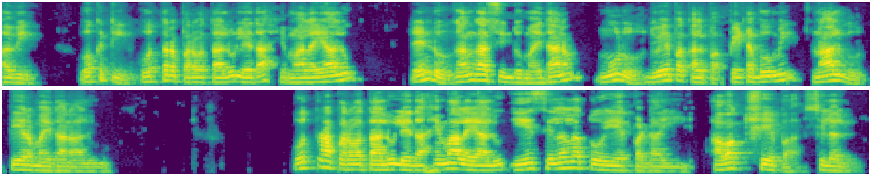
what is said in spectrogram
అవి ఒకటి. ఉత్తర పర్వతాలు లేదా హిమాలయాలు. రెండు. గంగా సింధు మైదానం. మూడు. ద్వీపకల్ప పీఠభూమి. నాలుగు. తీర మైదానాలు. ఉత్తర పర్వతాలు లేదా హిమాలయాలు ఏ శిలలతో ఏర్పడ్డాయి? అవక్షేప శిలలు.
